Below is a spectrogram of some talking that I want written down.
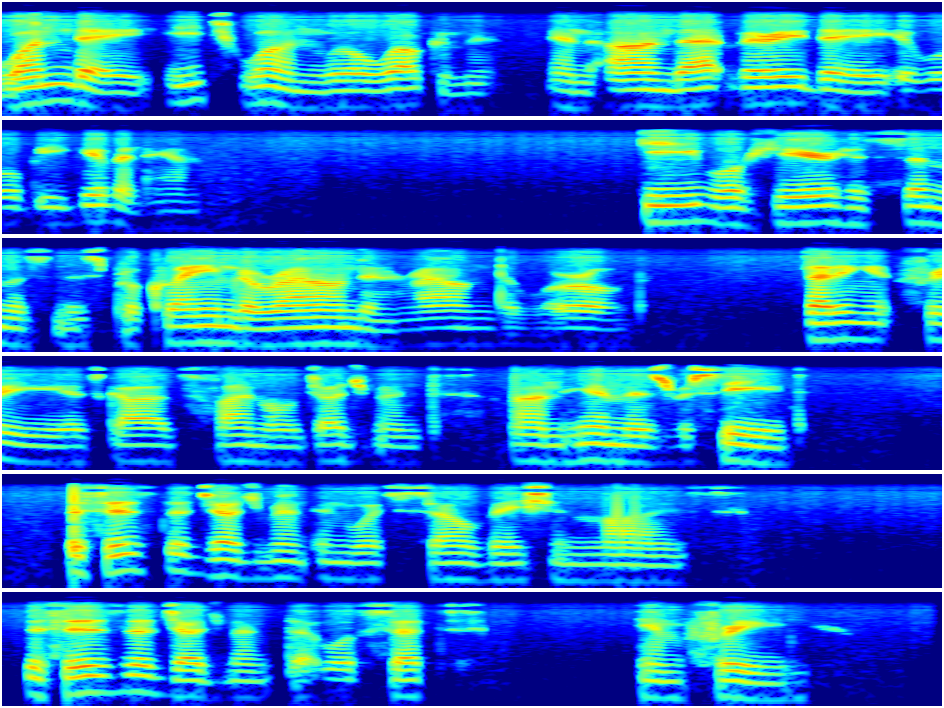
One day each one will welcome it and on that very day it will be given him. He will hear his sinlessness proclaimed around and around the world, setting it free as God's final judgment on him is received. This is the judgment in which salvation lies. This is the judgment that will set him free.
